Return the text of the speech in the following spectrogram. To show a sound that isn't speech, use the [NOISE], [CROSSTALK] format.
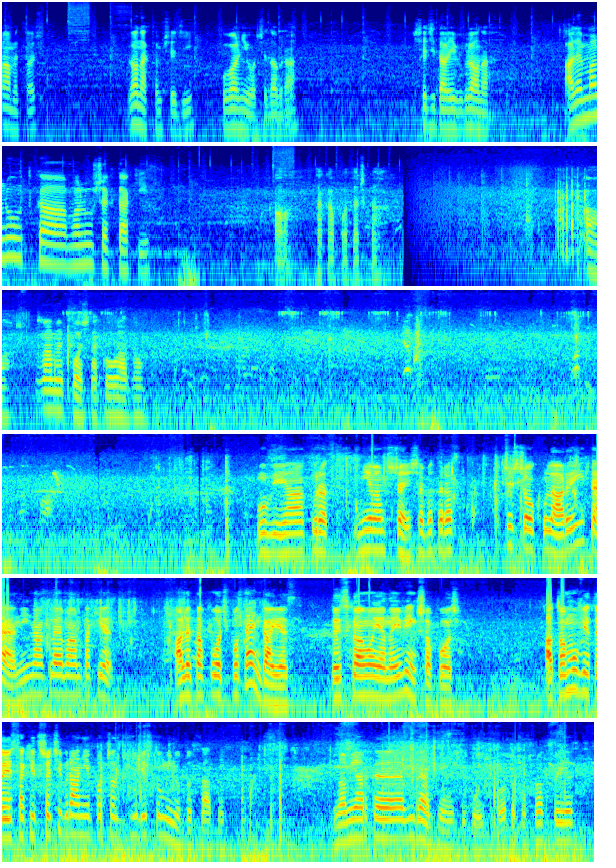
Mamy coś? Glonach tam siedzi. Uwolniło się, dobra. Siedzi dalej w glonach. Ale malutka, maluszek taki. O, taka płoteczka. O, mamy płoć taką ładną. Mówię, ja akurat nie mam szczęścia, bo teraz czyszczę okulary i ten, i nagle mam takie... Ale ta płoć potęga jest. To jest chyba moja największa płoć. A to mówię, to jest takie trzecie branie podczas 20 minut ostatnich. Na miarkę ewidentnie musi pójść, bo to po prostu jest...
